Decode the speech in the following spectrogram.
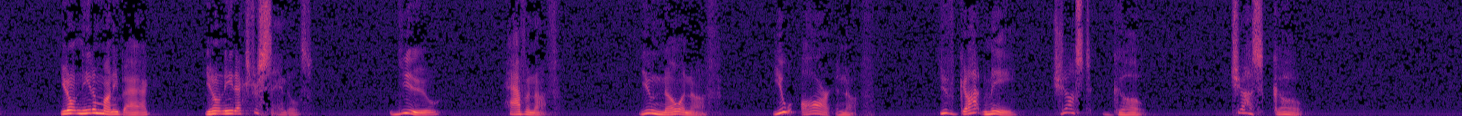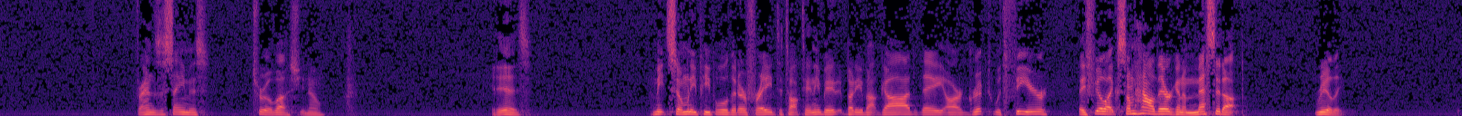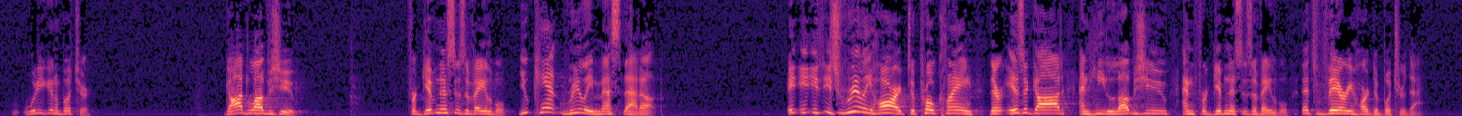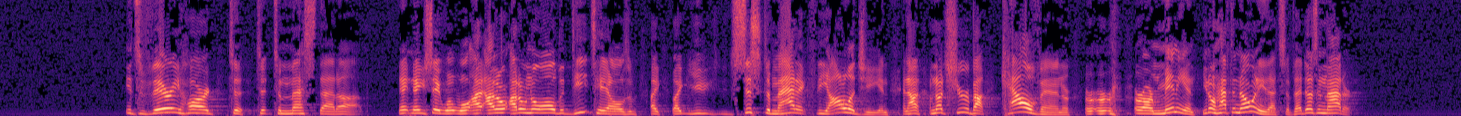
You don't need a money bag. You don't need extra sandals. You have enough. You know enough. You are enough. You've got me. Just go. Just go. Friends, the same is true of us, you know. It is. I meet so many people that are afraid to talk to anybody about God. They are gripped with fear. They feel like somehow they're going to mess it up. Really. What are you going to butcher? God loves you. Forgiveness is available. You can't really mess that up. It, it, it's really hard to proclaim there is a God and He loves you and forgiveness is available. That's very hard to butcher that. It's very hard to, to, to mess that up. Now, now you say, well, well I, I, don't, I don't know all the details of like, like you, systematic theology, and, and I, am not sure about Calvin or, or, or, or Arminian. You don't have to know any of that stuff. That doesn't matter.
